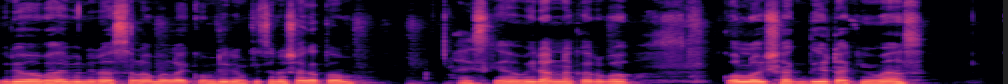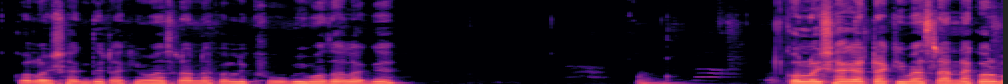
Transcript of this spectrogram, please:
প্রিয় ভাই বোনেরা আসসালামু আলাইকুম ডিরিম কিচেনে স্বাগতম। আজকে আমি রান্না করব কলই শাক দিয়ে টাকি মাছ। কলই শাক দিয়ে টাকি মাছ রান্না করলে খুবই মজা লাগে। কলই শাক আর টাকি মাছ রান্না করব,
